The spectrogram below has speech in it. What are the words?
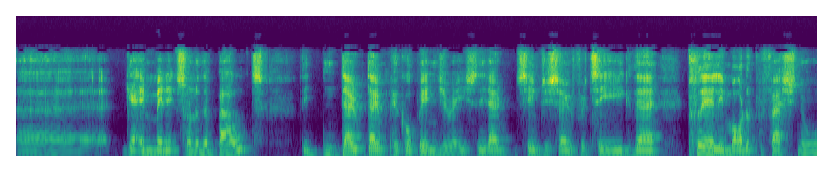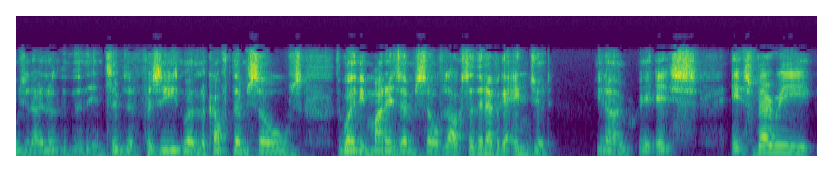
uh, getting minutes under the belt they don't don't pick up injuries. They don't seem to show fatigue. They're clearly modern professionals, you know, in terms of physique, look after themselves, the way they manage themselves. Oh, so they never get injured. You know, it's it's very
